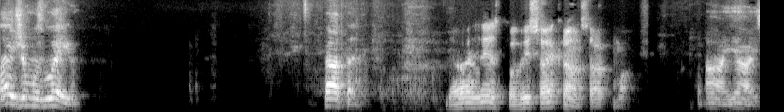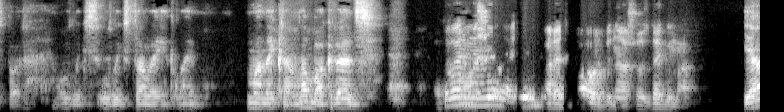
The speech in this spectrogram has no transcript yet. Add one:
laižam uz leju. Tātad. Jā, lies pa visu ekrānu sākumā. Ā, jā, vispār. Uzliks, uzliks tā, lai, lai man ekrānu labāk redz. Tu vari man kā es paurbināšos degunā. Jā,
